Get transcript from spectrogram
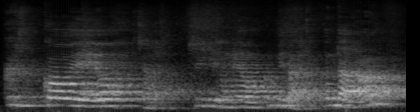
끌 거예요. 자 필기 정리하고 끕니다. 끈다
